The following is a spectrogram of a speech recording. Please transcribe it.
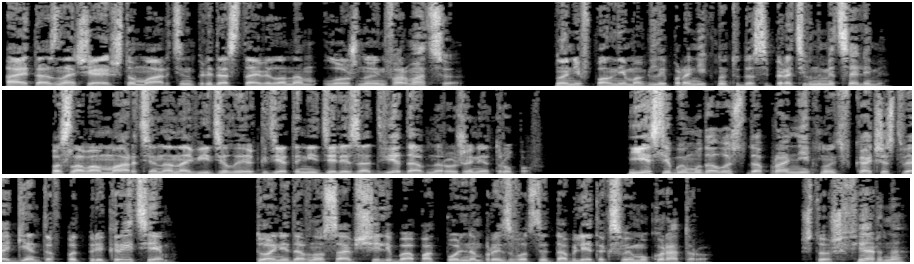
А это означает, что Мартин предоставила нам ложную информацию. Но они вполне могли проникнуть туда с оперативными целями. По словам Мартин, она видела их где-то недели за две до обнаружения трупов. Если бы им удалось туда проникнуть в качестве агентов под прикрытием, то они давно сообщили бы о подпольном производстве таблеток своему куратору. Что ж, верно.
